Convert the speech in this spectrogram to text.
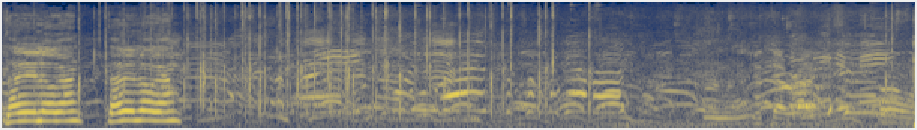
Dale, Logan. Dale, Logan. Right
